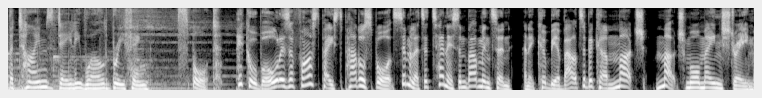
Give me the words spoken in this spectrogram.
The Times Daily World Briefing Sport. Pickleball is a fast paced paddle sport similar to tennis and badminton, and it could be about to become much, much more mainstream.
